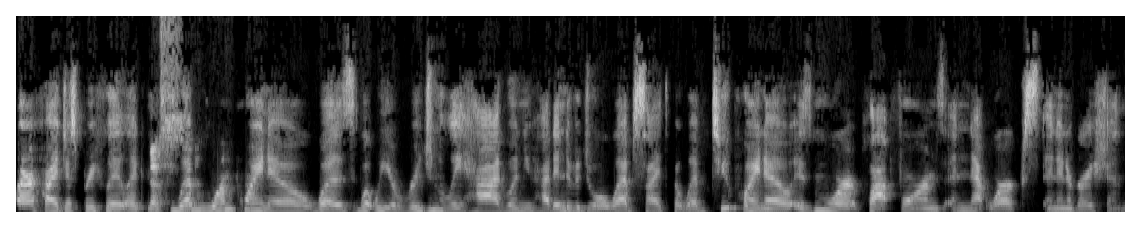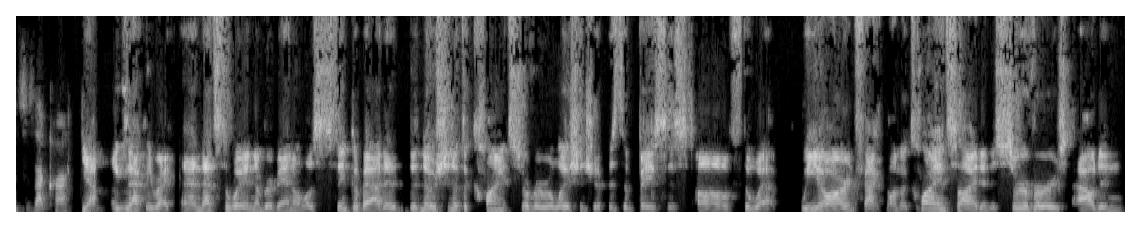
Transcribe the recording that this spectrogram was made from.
clarify just briefly, like yes. web 1.0 was what we originally had when you had individual websites, but web 2.0 is more platforms and networks and integrations. Is that correct? Yeah, exactly right. And that's the way a number of analysts think about it. The notion of the client server relationship is the basis of the web. We are, in fact, on the client side and the servers out in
